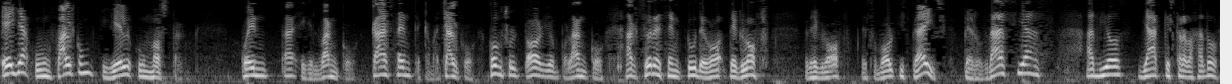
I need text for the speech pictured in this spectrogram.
Ella un Falcon y él un Mustang. Cuenta en el banco, casa en Tecamachalco, consultorio en Polanco, acciones en Club de, de Glove, de Glove, de Small Space. Pero gracias a Dios, Jack es trabajador.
